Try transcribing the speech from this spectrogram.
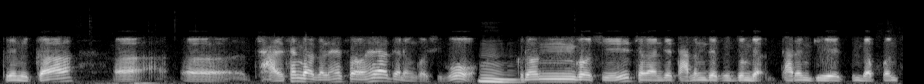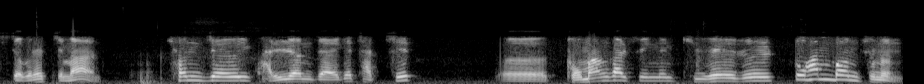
그러니까 어, 어, 잘 생각을 해서 해야 되는 것이고 음. 그런 것이 제가 이제 다른 데서도 몇, 다른 기회에서 몇 번 지적을 했지만 현재의 관련자에게 자칫 어, 도망갈 수 있는 기회를 또 한 번 주는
